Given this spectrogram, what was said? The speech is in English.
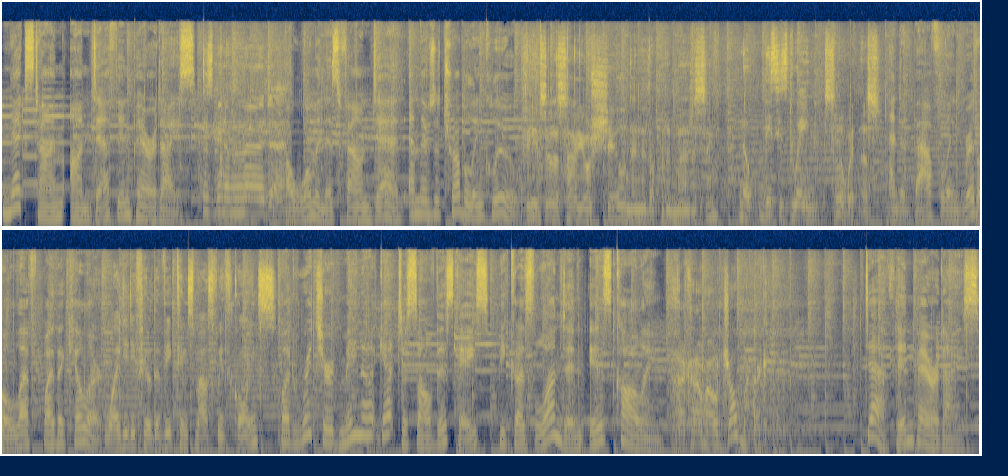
Next time on Death in Paradise. There's been a murder. A woman is found dead and there's a troubling clue. Can you tell us how your shield ended up at a murder scene? No, this is Dwayne. Still a witness. And a baffling riddle left by the killer. Why did he fill the victim's mouth with coins? But Richard may not get to solve this case because London is calling. I can have my old job back? Death in Paradise.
